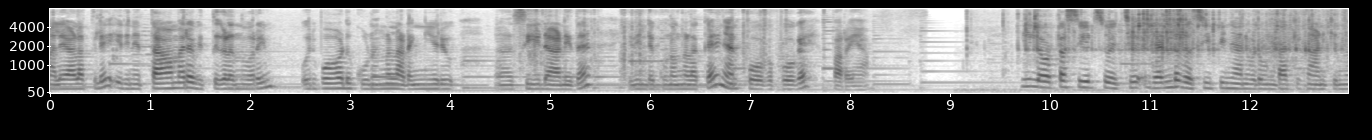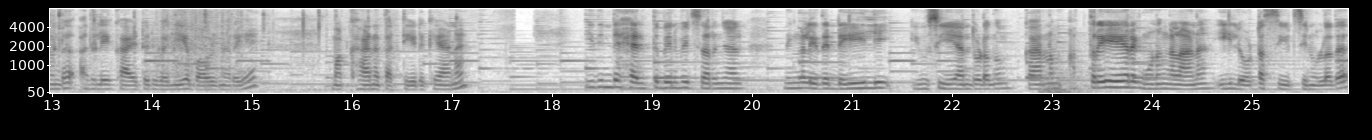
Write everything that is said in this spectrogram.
മലയാളത്തിൽ ഇതിനെ താമര വിത്തുകൾ എന്ന് പറയും. ഒരുപാട് ഗുണങ്ങൾ അടങ്ങിയൊരു സീഡാണിത് ഇതിന്റെ ഗുണങ്ങളൊക്കെ ഞാൻ പോകെ പോകെ പറയാം. ഈ ലോട്ടസ് സീഡ്സ് വെച്ച് രണ്ട് റെസിപ്പി ഞാനിവിടെ ഉണ്ടാക്കി കാണിക്കുന്നുണ്ട്. അതിലേക്കായിട്ടൊരു വലിയ ബൗൾ നിറയെ മഖാന തട്ടിയെടുക്കുകയാണ്. ഇതിന്റെ ഹെൽത്ത് ബെനിഫിറ്റ്സ് അറിഞ്ഞാൽ നിങ്ങൾ ഇത് ഡെയിലി യൂസ് ചെയ്യാൻ തുടങ്ങും. കാരണം അത്രയേറെ ഗുണങ്ങളാണ് ഈ ലോട്ടസ് സീഡ്സിനുള്ളത്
